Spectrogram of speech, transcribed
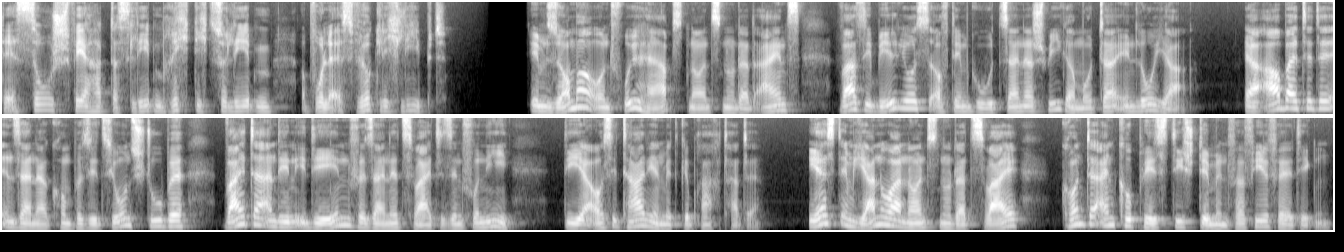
der es so schwer hat, das Leben richtig zu leben, obwohl er es wirklich liebt. Im Sommer und Frühherbst 1901 war Sibelius auf dem Gut seiner Schwiegermutter in Loja. Er arbeitete in seiner Kompositionsstube weiter an den Ideen für seine zweite Sinfonie, die er aus Italien mitgebracht hatte. Erst im Januar 1902 konnte ein Kopist die Stimmen vervielfältigen.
